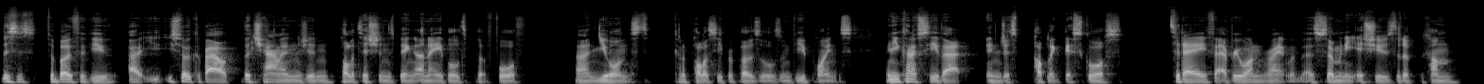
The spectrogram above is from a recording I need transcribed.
this is for both of you. Uh, you. you. spoke about the challenge in politicians being unable to put forth uh, nuanced kind of policy proposals and viewpoints, and you kind of see that in just public discourse today for everyone, right? There's so many issues that have become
